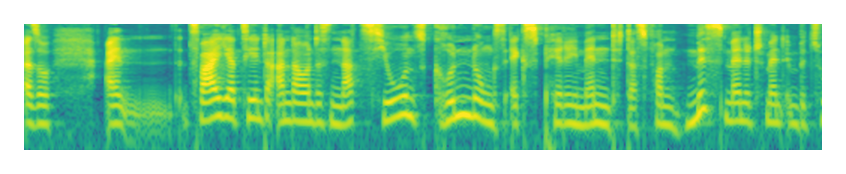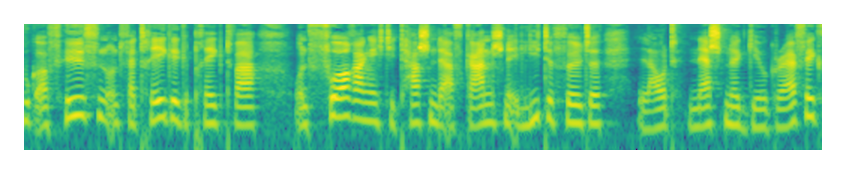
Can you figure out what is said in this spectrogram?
also ein zwei Jahrzehnte andauerndes Nationsgründungsexperiment, das von Missmanagement in Bezug auf Hilfen und Verträge geprägt war und vorrangig die Taschen der afghanischen Elite füllte, laut National Geographic,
